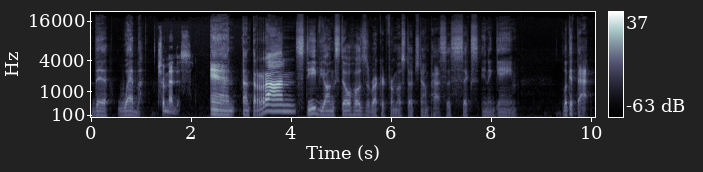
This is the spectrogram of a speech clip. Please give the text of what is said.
the web. Tremendous. And dun, Steve Young still holds the record for most touchdown passes, six in a game. Look at that.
